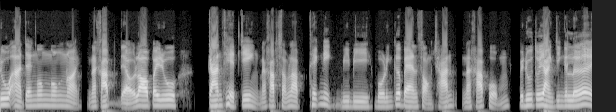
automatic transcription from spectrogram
ดูอาจจะงงๆหน่อยนะครับ เดี๋ยวเราไปดู การเทรดจริงนะครับสำหรับเทคนิค BB Bollinger Band 2 ชั้นนะครับผมไปดูตัวอย่างจริงกันเลย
